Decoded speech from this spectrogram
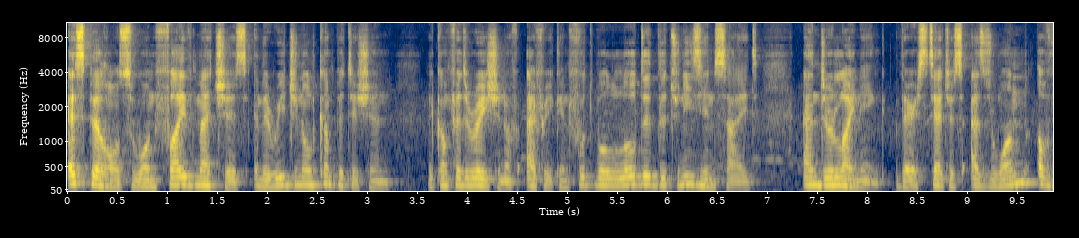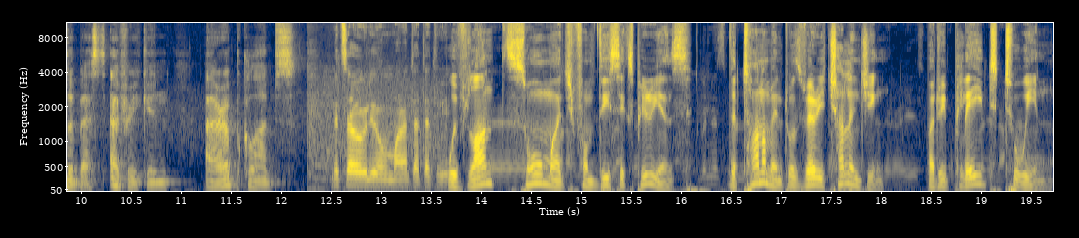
Esperance won five matches in the regional competition. The Confederation of African Football lauded the Tunisian side, underlining their status as one of the best African Arab clubs. We've learned so much from this experience. The tournament was very challenging, but we played to win.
